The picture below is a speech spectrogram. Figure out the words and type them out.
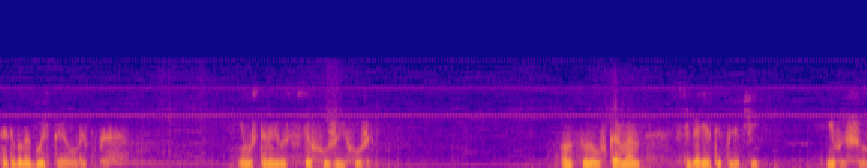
Это была горькая улыбка. Ему становилось все хуже и хуже. Он сунул в карман сигареты, ключи и вышел.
